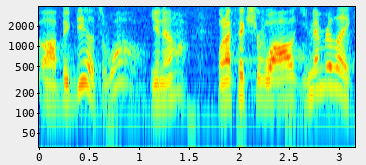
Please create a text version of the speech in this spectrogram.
oh, big deal. It's a wall, you know? When I picture wall, you remember like,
